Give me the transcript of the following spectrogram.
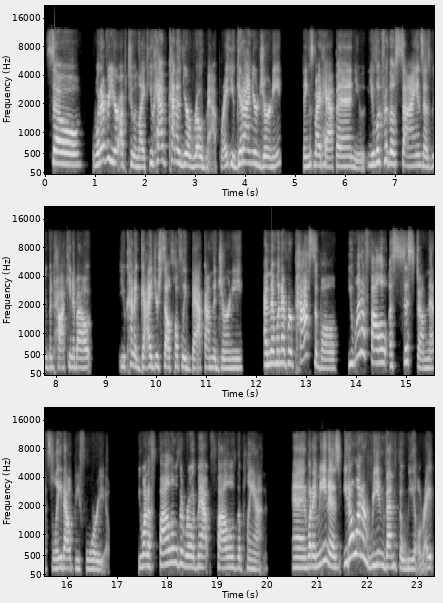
So, whatever you're up to in life, you have kind of your roadmap, right? You get on your journey, things might happen, you you look for those signs as we've been talking about You kind of guide yourself, hopefully, back on the journey. And then, whenever possible, you want to follow a system that's laid out before you. You want to follow the roadmap, follow the plan. And what I mean is, you don't want to reinvent the wheel, right?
